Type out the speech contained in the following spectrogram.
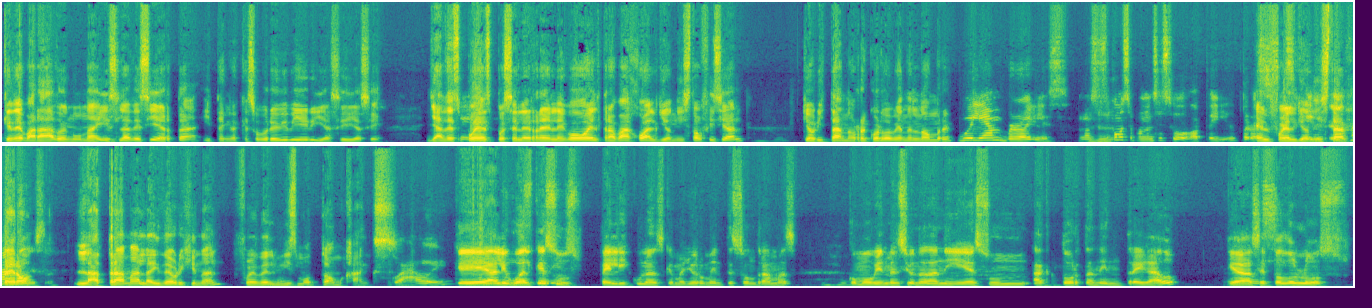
quede varado en una isla desierta y tenga que sobrevivir y así y así. Ya después, pues se le relegó el trabajo al guionista oficial, que ahorita no recuerdo bien el nombre. William Broyles. No sé cómo se pronuncia su apellido, pero. Él fue el guionista, pero la trama, la idea original fue del mismo Tom Hanks. Wow, eh. Que al igual que sus películas que mayormente son dramas, como bien menciona Dani, es un actor tan entregado que hace todos los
